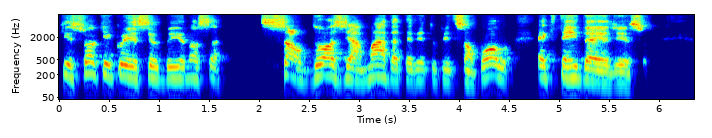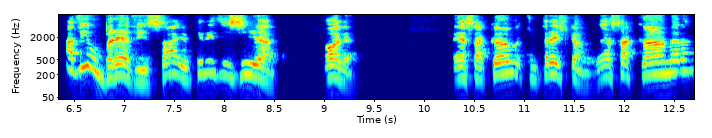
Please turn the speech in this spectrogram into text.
que só quem conheceu bem a nossa saudosa e amada TV Tupi de São Paulo é que tem ideia disso. Havia um breve ensaio que ele dizia: olha, essa câmera, com três câmeras, essa câmera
